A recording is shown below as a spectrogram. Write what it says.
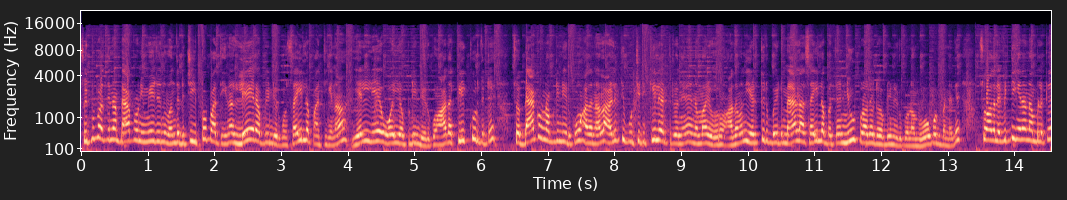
ஸோ இப்போ பார்த்தீங்கன்னா பேக்ரவுண்ட் இமேஜ் வந்து வந்துடுச்சு. இப்போ பார்த்தீங்கன்னா லேயர் அப்படின்னு இருக்கும். சைடில் பார்த்தீங்கன்னா எல்ஏஒய் அப்படின்னு இருக்கும். அதை கிளிக் கொடுத்துட்டு ஸோ பேக்ரவுண்ட் அப்படின்னு இருக்கும். அதை நல்லா அழுத்தி பிடிச்சிட்டு கீழே எடுத்துகிட்டு வந்தீங்கன்னா இந்த மாதிரி வரும். அதை வந்து எடுத்துகிட்டு போயிட்டு மேலே சைடில் பார்த்தீங்கன்னா நியூ ப்ராஜெக்ட் அப்படின்னு இருக்கும். நம்ம ஓப்பன் பண்ணது. ஸோ அதில் விட்டிங்கன்னா நம்மளுக்கு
